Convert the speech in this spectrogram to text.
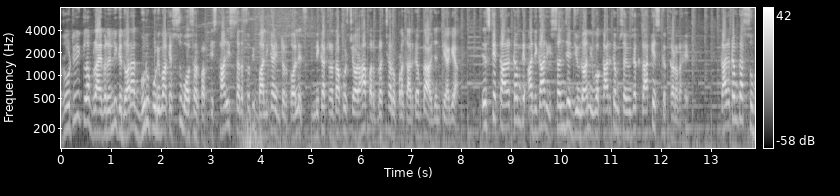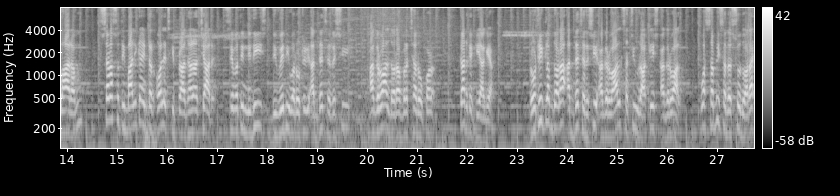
रोटरी क्लब रायबरेली के द्वारा गुरु पूर्णिमा के शुभ अवसर पर स्थानीय सरस्वती बालिका इंटर कॉलेज निकट रतापुर चौराहा पर वृक्षारोपण कार्यक्रम का आयोजन किया गया। इसके कार्यक्रम के अधिकारी संजय जीवनानी व कार्यक्रम संयोजक राकेश कक्कड़ रहे। कार्यक्रम का शुभारंभ सरस्वती बालिका इंटर कॉलेज की प्रधानाचार्य श्रीमती निधि द्विवेदी व रोटरी अध्यक्ष ऋषि अग्रवाल द्वारा वृक्षारोपण करके किया गया। रोटरी क्लब द्वारा अध्यक्ष ऋषि अग्रवाल, सचिव राकेश अग्रवाल व सभी सदस्यों द्वारा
